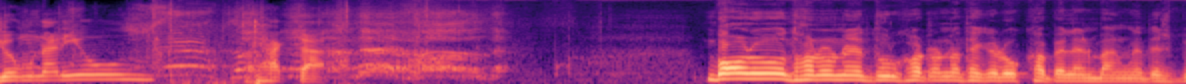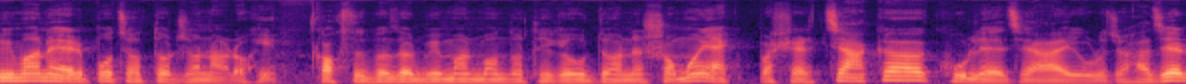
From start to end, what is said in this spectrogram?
যমুনা নিউজ। ঢাকা। বড় ধরনের দুর্ঘটনা থেকে রক্ষা পেলেন বাংলাদেশ বিমানের পঁচাত্তর জন আরোহী। কক্সবাজার বিমানবন্দর থেকে উড্ডয়নের সময় এক পাশের চাকা খুলে যায় উড়োজাহাজের।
